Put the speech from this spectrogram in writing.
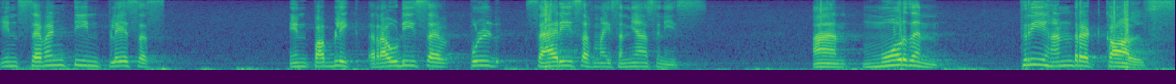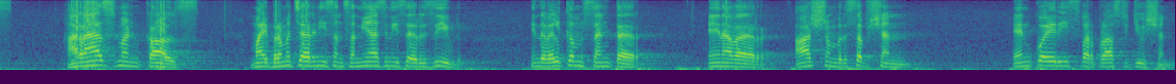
in 17 places in public, rowdies have pulled saris of my sannyasinis and more than 300 calls, harassment calls, my brahmacharinis and sannyasinis have received in the welcome center, in our ashram reception, enquiries for prostitution.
